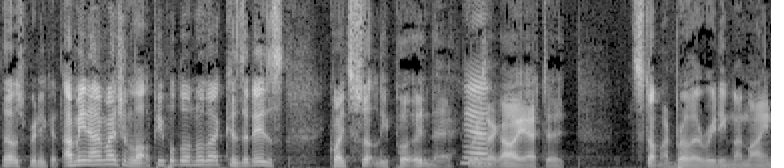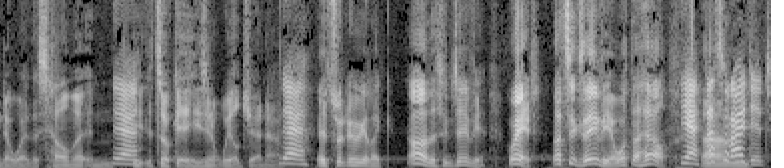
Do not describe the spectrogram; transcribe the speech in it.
That was pretty good. I mean, I imagine a lot of people don't know that because it is quite subtly put in there. Where Yeah. he's like, oh yeah, to stop my brother reading my mind. I wear this helmet, and Yeah. it's okay. He's in a wheelchair now. Yeah. It's sort of you're like, oh, that's Xavier. Wait, that's Xavier. What the hell? Yeah, that's what I Um, did.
